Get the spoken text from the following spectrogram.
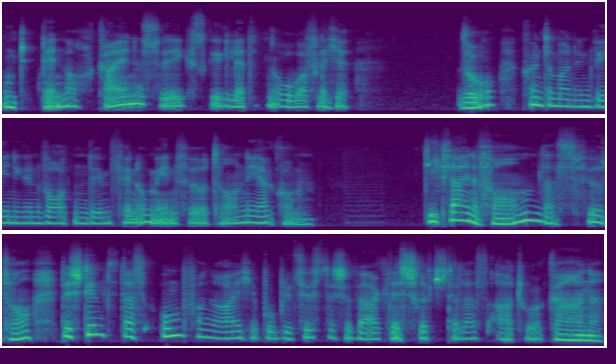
und dennoch keineswegs geglätteten Oberfläche. So könnte man in wenigen Worten dem Phänomen Feuilleton näher kommen. Die kleine Form, das Feuilleton, bestimmt das umfangreiche publizistische Werk des Schriftstellers Arthur Kahne.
